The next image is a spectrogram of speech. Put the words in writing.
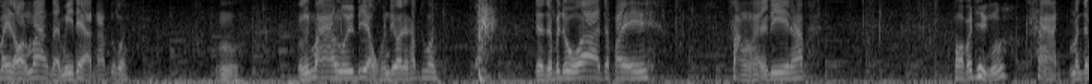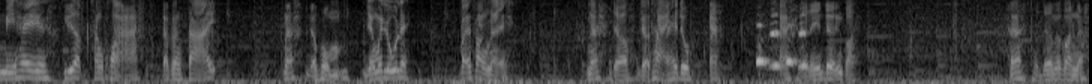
ไม่ร้อนมากแต่มีแดดนะครับทุกคน อืมหรือมาลุยเดี่ยวคนเดียวเลยครับทุกคน เดี๋ยวจะไปดูว่าจะไปฝั่งไหนดีนะครับ พอไปถึงหาดมันจะมีให้เลือกทางขวากับทางซ้ายนะ เดี๋ยวผมยังไม่รู้เลย ไปฝั่งไหนนะเดี๋ยวเดี๋ยวถ่ายให้ดูอะอะเดี๋ยวนี้เดินก่อนฮะเดี๋ยวเดินไปก่อนนะ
